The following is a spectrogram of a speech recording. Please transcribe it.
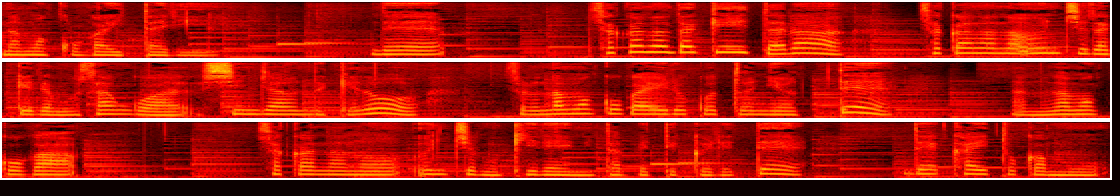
ナマコがいたり。で魚だけいたら魚のうんちだけでもサンゴは死んじゃうんだけどそのナマコがいることによってあのナマコが魚のうんちもきれいに食べてくれてで貝とかも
